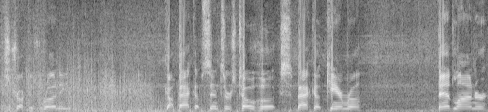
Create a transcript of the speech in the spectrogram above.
This truck is running. Got backup sensors, tow hooks, backup camera, bed liner,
